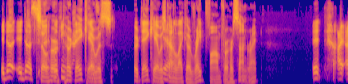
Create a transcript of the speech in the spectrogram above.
it does it does So her, her daycare was her daycare was Yeah. kind of like a rape farm for her son, right? It i, I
